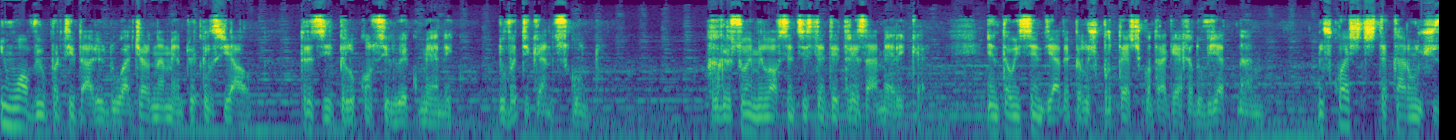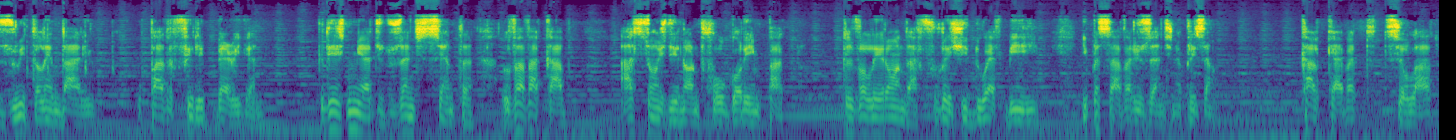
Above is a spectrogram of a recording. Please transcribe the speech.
e um óbvio partidário do adjornamento eclesial trazido pelo Concílio Ecuménico do Vaticano II. Regressou em 1973 à América, então incendiada pelos protestos contra a Guerra do Vietnã, nos quais destacaram um jesuíta lendário, o padre Philip Berrigan, que desde meados dos anos 60 levava a cabo ações de enorme fulgor e impacto, que lhe valeram andar foragido do FBI e passar vários anos na prisão. Carl Cabot, de seu lado,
